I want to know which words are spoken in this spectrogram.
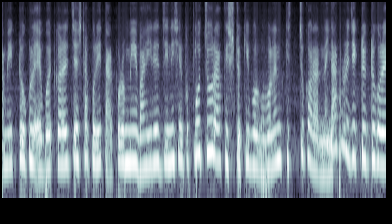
আমি একটু ওগুলো অ্যাভয়েড করার চেষ্টা করি। তারপর মেয়ে বাহিরের জিনিসের প্রতি প্রচুর আকৃষ্ট, কি বলব বলেন? কিচ্ছু করার নাই। তারপরে যে একটু একটু করে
